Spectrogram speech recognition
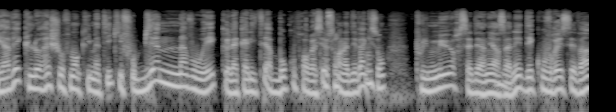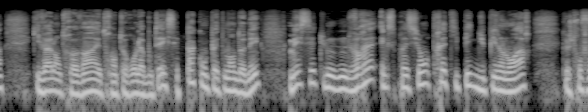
Et avec le réchauffement climatique, il faut bien avouer que la qualité a beaucoup progressé parce qu'on a des vins qui sont plus mûrs ces dernières années. Découvrez ces vins qui valent entre 20 et 30 euros la bouteille. C'est pas complètement donné, mais c'est une vraie expression très typique du pinot noir que je trouve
